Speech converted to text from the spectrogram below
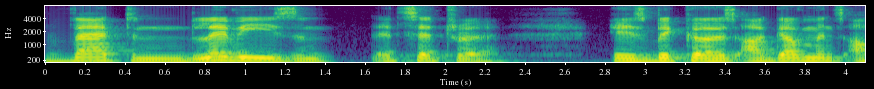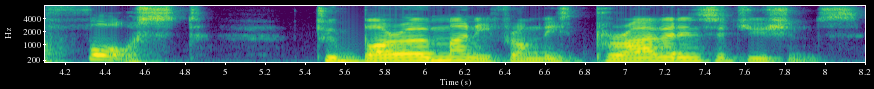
VAT and levies and etc. is because our governments are forced to borrow money from these private institutions.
